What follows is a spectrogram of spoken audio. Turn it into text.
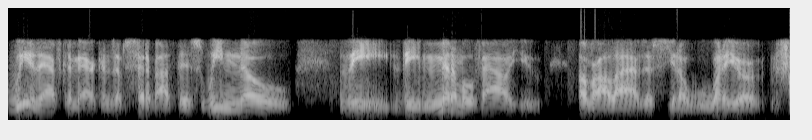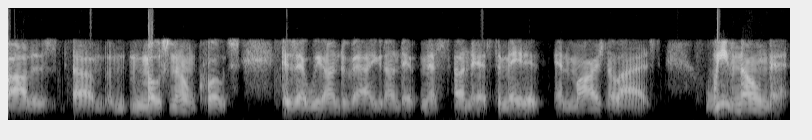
we as African Americans have said about this. We know the the minimal value of our lives. That's you know one of your father's um, most known quotes is that we undervalued, under, underestimated, and marginalized. We've known that.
